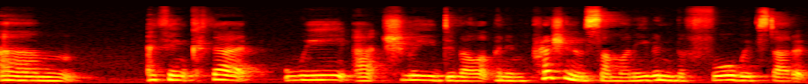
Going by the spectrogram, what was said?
Um, I think that we actually develop an impression of someone even before we've started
